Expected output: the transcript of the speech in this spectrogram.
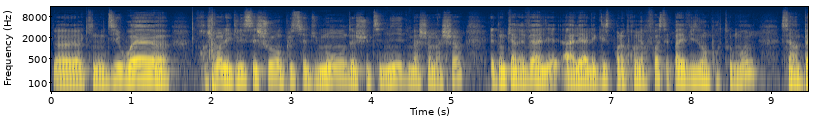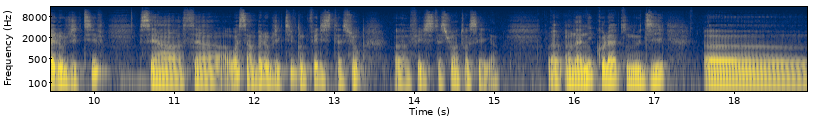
qui nous dit ouais, franchement l'église c'est chaud, en plus il y a du monde, je suis timide, machin, machin. Et donc arriver à aller à, aller à l'église pour la première fois, c'est pas évident pour tout le monde. C'est un bel objectif. C'est un, un, ouais, un bel objectif, donc félicitations. félicitations à toi Célia. on a Nicolas qui nous dit euh,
